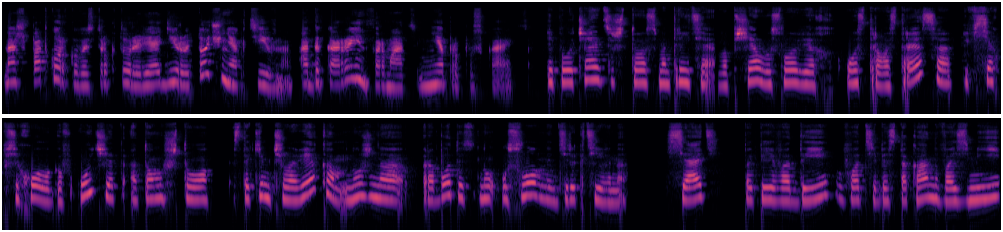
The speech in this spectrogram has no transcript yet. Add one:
Наши подкорковые структуры реагируют очень активно, а до коры информации не пропускается. И получается, что, смотрите, вообще в условиях острого стресса и всех психологов учат о том, что с таким человеком нужно работать, ну, условно директивно. Сядь, попей воды, вот тебе стакан, возьми,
